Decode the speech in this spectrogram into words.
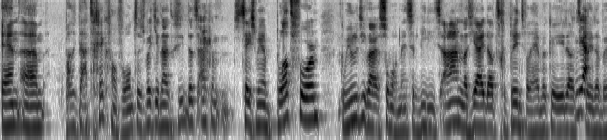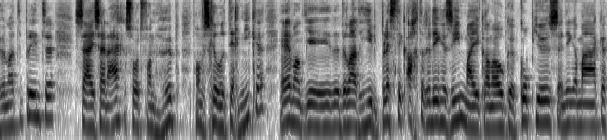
En ehm, wat ik daar te gek van vond, dus wat je nou ziet, dat is eigenlijk een, steeds meer een platform, een community waar sommige mensen bieden iets aan. En als jij dat geprint wil hebben, kun je dat, Ja. kun je dat bij hun laten printen. Zij zijn eigenlijk een soort van hub van verschillende technieken. Hè? Want je, we laten hier plasticachtige dingen zien, maar je kan ook eh, kopjes en dingen maken.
